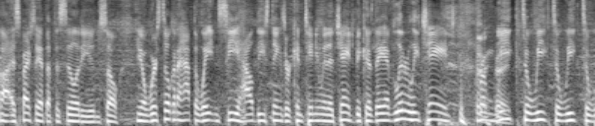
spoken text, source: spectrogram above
uh, especially at the facility. And so, you know, we're still going to have to wait and see how these things are continuing to change because they have literally changed from week to week to week to week.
